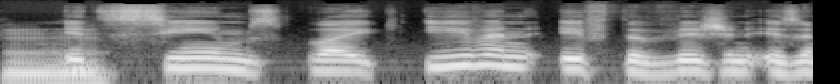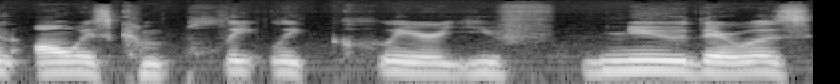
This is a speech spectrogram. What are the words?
Mm-hmm. It seems like even if the vision isn't always completely clear, you f- knew there was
